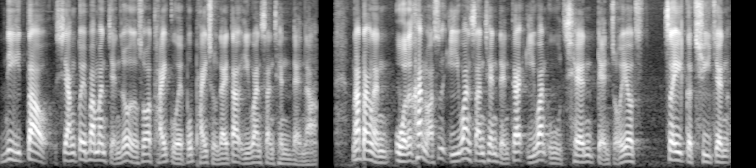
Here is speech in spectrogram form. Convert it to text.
力道相对慢慢减弱的时候，台股也不排除来到一万三千点啊。那当然，我的看法是一万三千点在一万五千点左右这一个区间，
